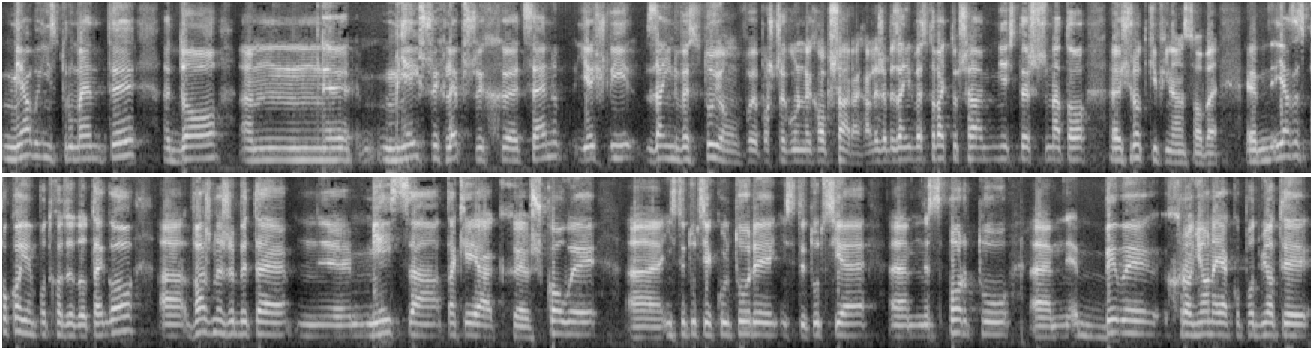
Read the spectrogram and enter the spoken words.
miały instrumenty do e, mniejszych, lepszych e, cen, jeśli zainwestują w poszczególnych obszarach. Ale żeby zainwestować, to trzeba mieć też na to e, środki finansowe. Ja ze spokojem podchodzę do tego. Ważne, żeby te mm, miejsca takie jak e, szkoły, e, instytucje kultury, instytucje sportu były chronione jako podmioty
